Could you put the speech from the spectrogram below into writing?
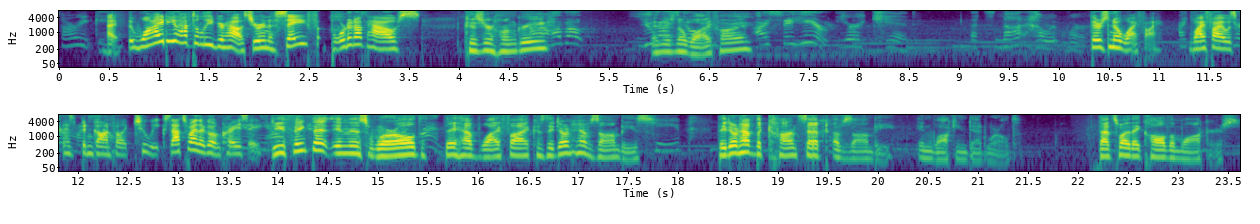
sorry, Gabe. I, why do you have to leave your house? You're in a safe, boarded up house. Because you're hungry? Uh, how about you And there's guys no go Wi-Fi? I stay here. You're a kid. There's no Wi-Fi. Wi-Fi was, has of been gone for like two weeks. That's why they're going If I need crazy. Do you think that in this world they have Wi-Fi? Because they don't have zombies. They don't have the concept of zombie in Walking Dead world. That's why they call them walkers.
